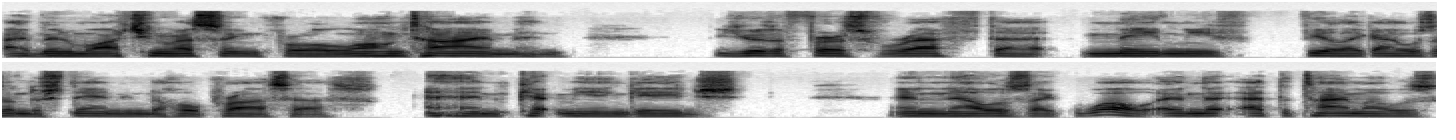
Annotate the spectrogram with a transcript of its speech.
I've been watching wrestling for a long time, and you're the first ref that made me feel like I was understanding the whole process and kept me engaged. And I was like, whoa. And at the time, I was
